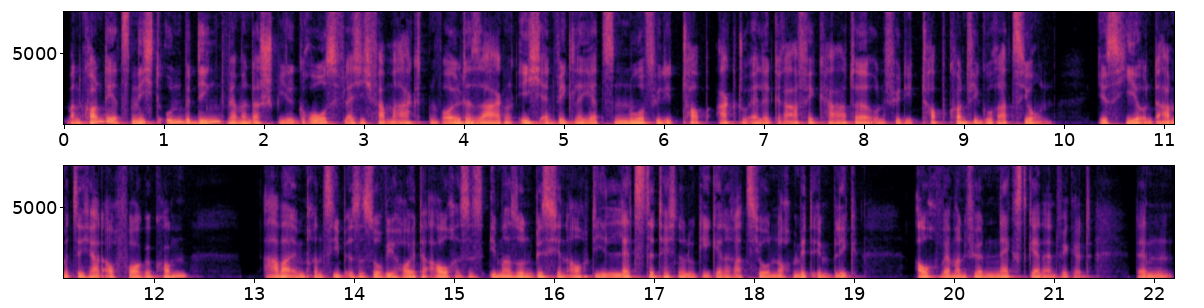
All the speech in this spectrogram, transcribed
man konnte jetzt nicht unbedingt, wenn man das Spiel großflächig vermarkten wollte, sagen, ich entwickle jetzt nur für die top aktuelle Grafikkarte und für die top Konfiguration ist hier und da mit Sicherheit auch vorgekommen. Aber im Prinzip ist es so wie heute auch. Es ist immer so ein bisschen auch die letzte Technologiegeneration noch mit im Blick, auch wenn man für Next Gen entwickelt. Denn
